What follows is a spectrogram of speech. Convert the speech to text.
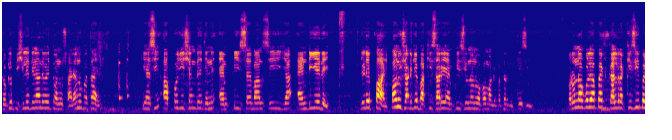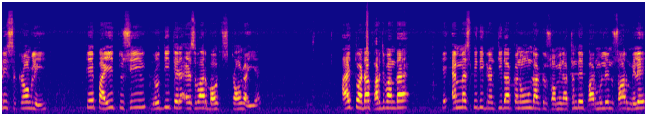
ਕਿਉਂਕਿ ਪਿਛਲੇ ਦਿਨਾਂ ਦੇ ਵਿੱਚ ਤੁਹਾਨੂੰ ਸਾਰਿਆਂ ਨੂੰ ਪਤਾ ਹੈ ਕਿ ਅਸੀਂ ਆਪੋਜੀਸ਼ਨ ਦੇ ਜਿੰਨੇ ਐਮਪੀ ਸਹਿਬਾਨ ਸੀ ਜਾਂ ਐਨਡੀਏ ਦੇ, ਜਿਹੜੇ ਭਾਜਪਾ ਨੂੰ ਛੱਡ ਕੇ ਬਾਕੀ ਸਾਰੇ ਐਮਪੀ ਸੀ, ਉਹਨਾਂ ਨੂੰ ਆਪਾਂ ਮੰਗ ਪੱਤਰ ਦਿੱਤੇ ਸੀ। ਪਰ ਉਹਨਾਂ ਕੋਲੇ ਆਪਾਂ ਇੱਕ ਗੱਲ ਰੱਖੀ ਸੀ ਬੜੀ ਸਟਰੋਂਗਲੀ ਕਿ ਭਾਈ ਤੁਸੀਂ ਵਿਰੋਧੀ ਧਿਰ ਇਸ ਵਾਰ ਬਹੁਤ ਸਟਰੋਂਗ ਆਈ ਹੈ। ਅੱਜ ਤੁਹਾਡਾ ਫਰਜ਼ ਬਣਦਾ ਹੈ ਕਿ ਐਮਐਸਪੀ ਦੀ ਗਰੰਟੀ ਦਾ ਕਾਨੂੰਨ ਡਾਕਟਰ ਸਵਾਮੀਨਾਥਨ ਦੇ ਫਾਰਮੂਲੇ ਅਨੁਸਾਰ ਮਿਲੇ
